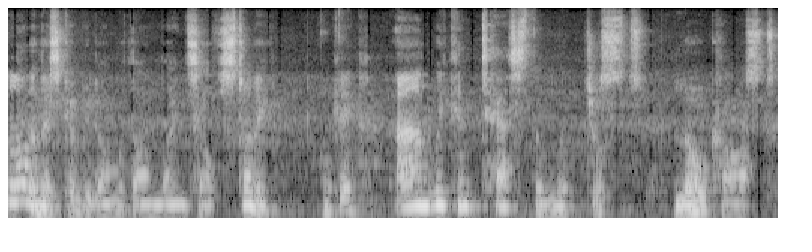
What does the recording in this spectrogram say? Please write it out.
A lot of this can be done with online self-study, okay? And we can test them with just low cost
